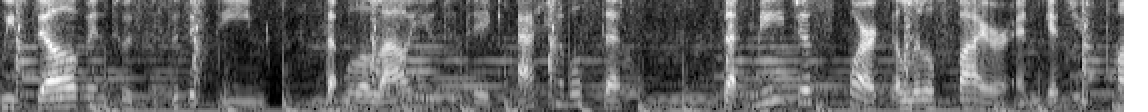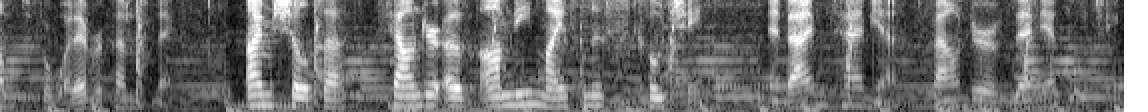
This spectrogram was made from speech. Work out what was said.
we delve into a specific theme that will allow you to take actionable steps that may just spark a little fire and get you pumped for whatever comes next. I'm Shilpa, founder of Omni Mindfulness Coaching. And I'm Tanya, founder of Xenia Coaching.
